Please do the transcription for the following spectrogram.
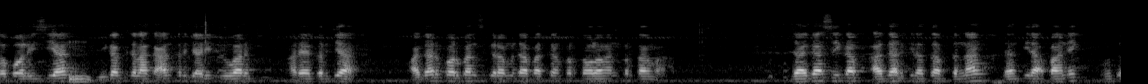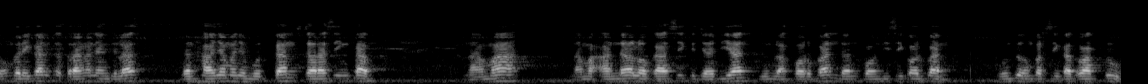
kepolisian jika kecelakaan terjadi di luar area kerja agar korban segera mendapatkan pertolongan pertama. Jaga sikap agar kita tetap tenang dan tidak panik untuk memberikan keterangan yang jelas dan hanya menyebutkan secara singkat nama, nama Anda, lokasi kejadian, jumlah korban, dan kondisi korban untuk mempersingkat waktu.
